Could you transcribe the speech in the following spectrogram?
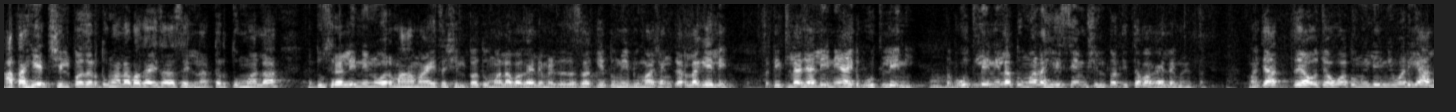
आता हेच शिल्प जर तुम्हाला बघायचं असेल ना तर तुम्हाला दुसऱ्या लेणींवर महामायेचं शिल्प तुम्हाला बघायला मिळतं. जसं की तुम्ही भीमाशंकरला गेले तर तिथल्या ज्या लेणी आहेत भूत लेणी तर भूत लेणीला तुम्हाला हे सेम शिल्प तिथं बघायला मिळतं. म्हणजे आज जेव्हा जेव्हा तुम्ही लेणीवर याल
